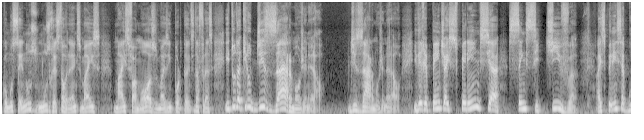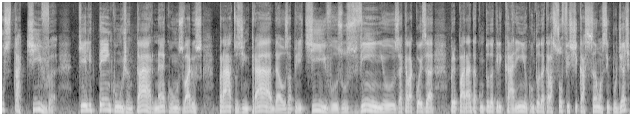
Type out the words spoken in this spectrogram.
como sendo uns, nos restaurantes mais, mais famosos, mais importantes da França. E tudo aquilo desarma o general desarma o general. E de repente a experiência sensitiva, a experiência gustativa que ele tem com o jantar, né, com os vários pratos de entrada, os aperitivos, os vinhos, aquela coisa preparada com todo aquele carinho, com toda aquela sofisticação assim por diante,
